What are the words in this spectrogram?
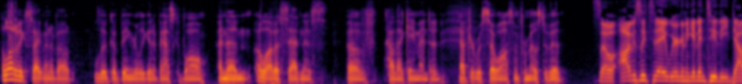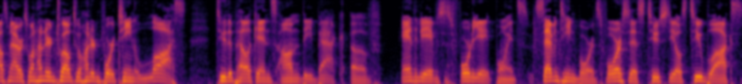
a lot of excitement about Luka being really good at basketball, and then a lot of sadness of how that game ended after it was so awesome for most of it. So obviously today we're going to get into the Dallas Mavericks 112 to 114 loss to the Pelicans on the back of Anthony Davis's 48 points, 17 boards, 4 assists, 2 steals, 2 blocks,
